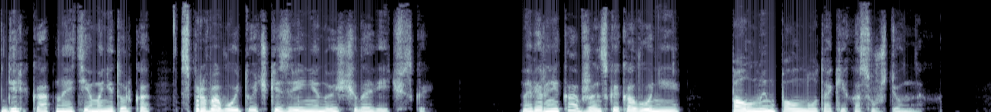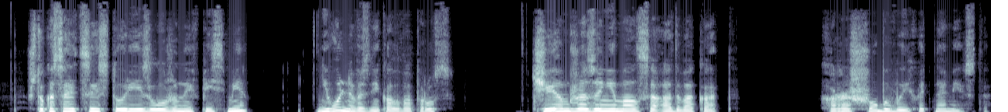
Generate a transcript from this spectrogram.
деликатная тема не только с правовой точки зрения, но и с человеческой. Наверняка в женской колонии полным-полно таких осужденных. Что касается истории, изложенной в письме, невольно возникал вопрос, чем же занимался адвокат? Хорошо бы выехать на место.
